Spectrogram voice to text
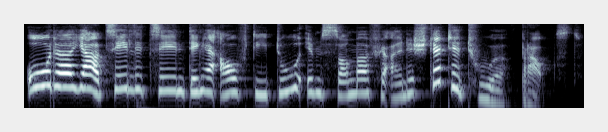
Oder ja, zähle zehn Dinge auf, die du im Sommer für eine Städtetour brauchst.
